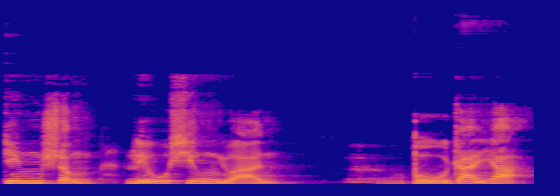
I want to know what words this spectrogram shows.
丁盛、刘兴元、卜占亚。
